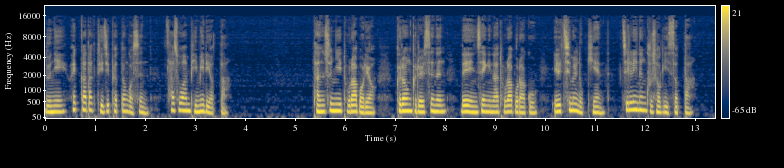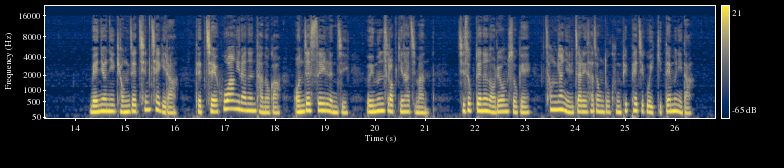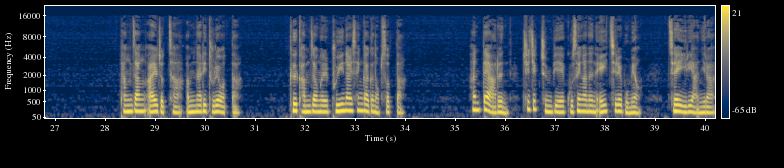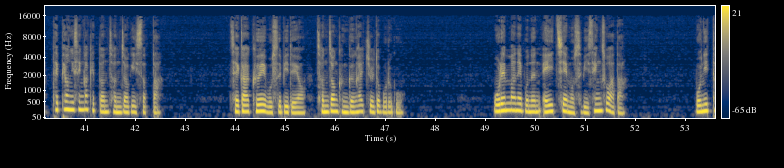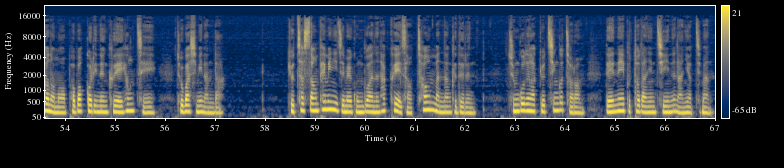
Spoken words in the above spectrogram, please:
눈이 횟가닥 뒤집혔던 것은 사소한 비밀이었다. 단순히 돌아버려 그런 글을 쓰는 내 인생이나 돌아보라고 일침을 놓기엔 찔리는 구석이 있었다. 매년이 경제 침체기라 대체 호황이라는 단어가 언제 쓰일는지 의문스럽긴 하지만 지속되는 어려움 속에 청년 일자리 사정도 궁핍해지고 있기 때문이다. 당장 알조차 앞날이 두려웠다. 그 감정을 부인할 생각은 없었다. 한때 알은 취직 준비에 고생하는 H를 보며 제 일이 아니라 태평이 생각했던 전적이 있었다. 제가 그의 모습이 되어 전전긍긍할 줄도 모르고 오랜만에 보는 H의 모습이 생소하다. 모니터 너머 버벅거리는 그의 형체에 조바심이 난다. 교차성 페미니즘을 공부하는 학회에서 처음 만난 그들은 중고등학교 친구처럼 내내 붙어 다닌 지인은 아니었지만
